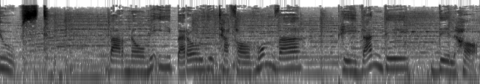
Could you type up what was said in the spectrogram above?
دوست. برنامه ای برای تفاهم و پیوند دلها.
